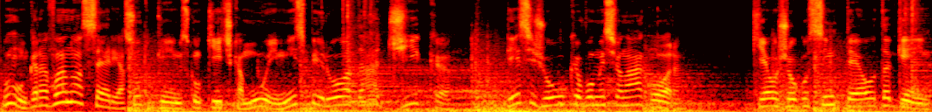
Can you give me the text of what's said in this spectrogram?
Bom, gravando a série Assunto Games com Kit Kamui me inspirou a dar a dica desse jogo que eu vou mencionar agora, que é o jogo Sintel The Game.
